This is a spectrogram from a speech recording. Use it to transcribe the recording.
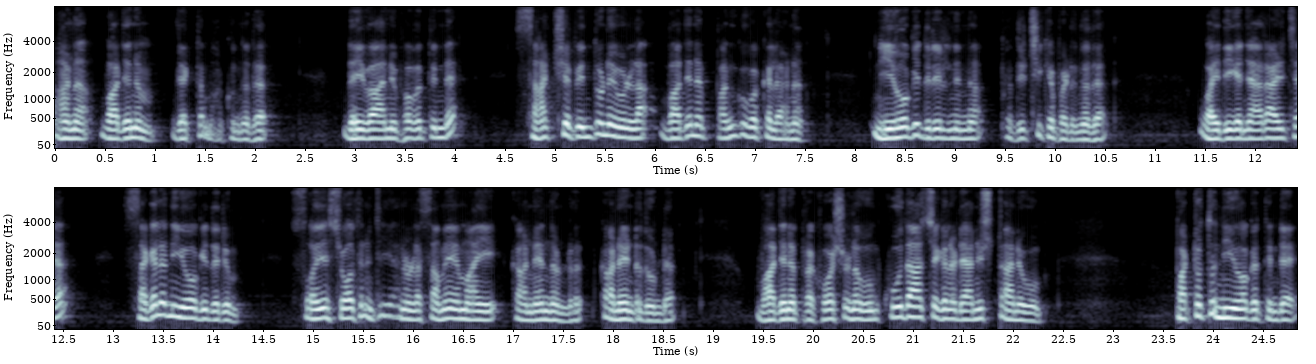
ആണ് വചനം വ്യക്തമാക്കുന്നത്. ദൈവാനുഭവത്തിന്റെ സാക്ഷ്യ പിന്തുണയുള്ള വചന പങ്കുവെക്കലാണ് നിയോഗിതരിൽ നിന്ന് പ്രതീക്ഷിക്കപ്പെടുന്നത്. വൈദിക ഞായറാഴ്ച സകല നിയോഗിതരും സ്വയശോധന ചെയ്യാനുള്ള സമയമായി കാണേണ്ടുണ്ട് കാണേണ്ടതുണ്ട്. വചന പ്രഘോഷണവും കൂതാശകളുടെ അനുഷ്ഠാനവും പട്ടത്വ നിയോഗത്തിന്റെ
